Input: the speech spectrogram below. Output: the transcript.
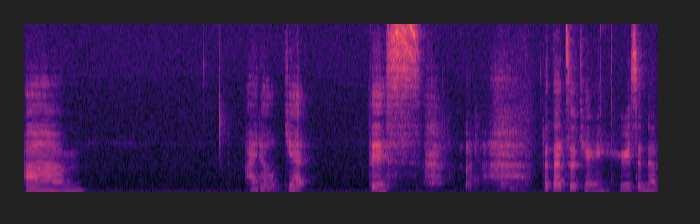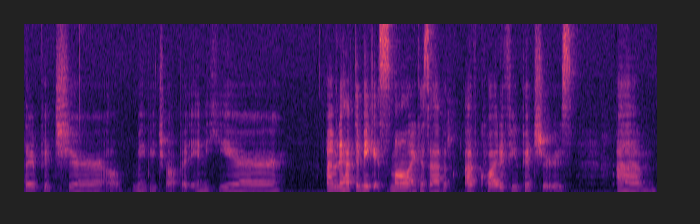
Um, I don't get this, but that's okay. Here's another picture. I'll maybe drop it in here. I'm gonna have to make it smaller because I have, a, I have quite a few pictures. Um,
